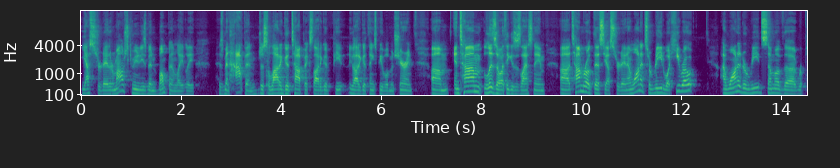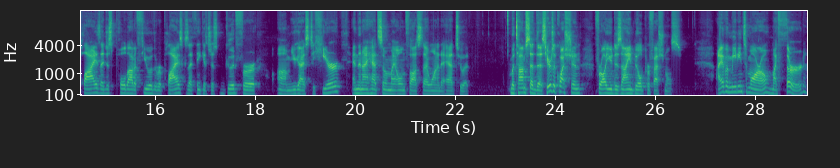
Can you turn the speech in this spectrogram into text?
yesterday. The remodelers community has been bumping lately, has been hopping. Just a lot of good topics, a lot of good, a lot of good things people have been sharing. Um, and Tom Lizzo, I think is his last name. Uh, Tom wrote this yesterday, and I wanted to read what he wrote. I wanted to read some of the replies. I just pulled out a few of the replies because I think it's just good for um, you guys to hear. And then I had some of my own thoughts that I wanted to add to it. But Tom said this here's a question for all you design build professionals. I have a meeting tomorrow, my third,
